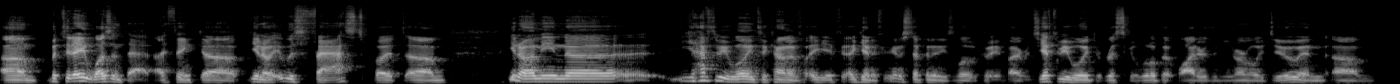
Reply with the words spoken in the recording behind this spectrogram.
Um, but today wasn't that. I think, uh, you know, it was fast, but, um, you know, I mean, uh, you have to be willing to kind of, if, again, if you're going to step into these low liquidity environments, you have to be willing to risk a little bit wider than you normally do. And, um,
